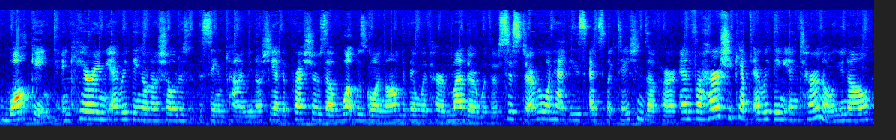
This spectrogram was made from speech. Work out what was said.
walking and carrying everything on her shoulders at the same time. You know, she had the pressures of what was going on, but then with her mother, with her sister, everyone had these expectations of her. And for her, she kept everything internal, you know.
